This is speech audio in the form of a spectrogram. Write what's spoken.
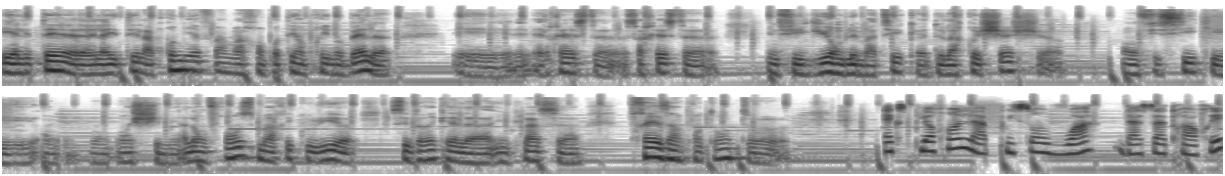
Et elle était, euh, elle a été la première femme à remporter un prix Nobel. euh, Et elle reste, euh, ça reste euh, une figure emblématique de la recherche euh, en physique et en, chimie. Alors en France, Marie Curie, euh, c'est vrai qu'elle a une place euh, très importante. euh, Explorons la puissante voix d'Assa Traoré,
